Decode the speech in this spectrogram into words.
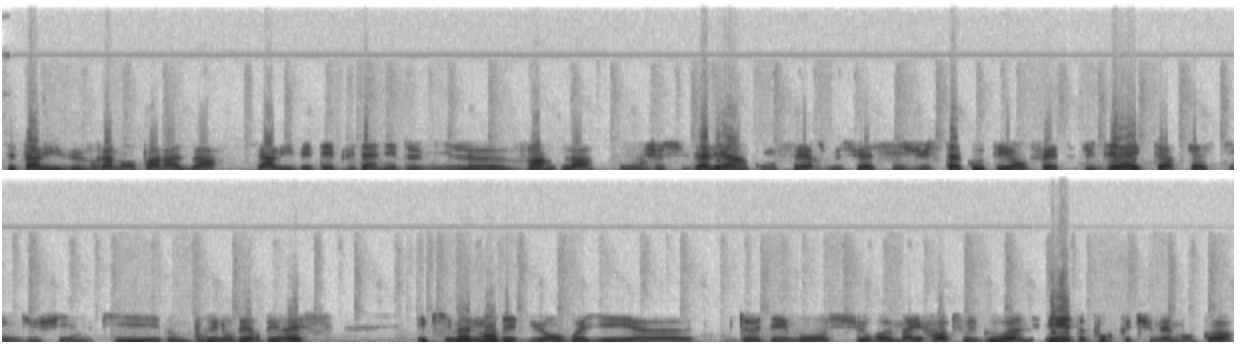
C'est arrivé vraiment par hasard. C'est arrivé début d'année 2020, là, où je suis allée à un concert. Je me suis assise juste à côté, en fait, du directeur casting du film, qui est donc Bruno Berberes, et qui m'a demandé de lui envoyer euh, deux démos sur euh, My Heart Will Go On et de Pour que tu m'aimes encore.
